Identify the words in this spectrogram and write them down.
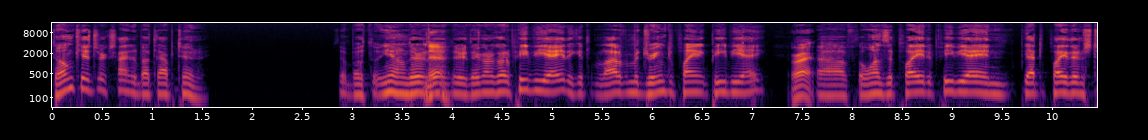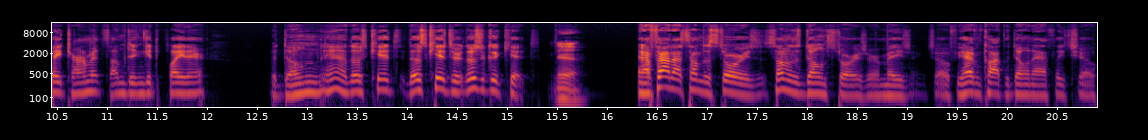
Dome kids are excited about the opportunity. So both, you know, they're Yeah. they're, they're going to go to PBA. They get a lot of them a dream to playing at PBA. Right. Uh, for the ones that played at PBA and got to play there in the state tournament, some didn't get to play there. But Doane, yeah, those kids, those kids are those are good kids. yeah. And I found out some of the stories. Some of the Doane stories are amazing. So if you haven't caught the Doane Athletes Show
